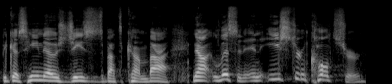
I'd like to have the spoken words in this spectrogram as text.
because he knows Jesus is about to come by. Now, listen, in Eastern culture,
